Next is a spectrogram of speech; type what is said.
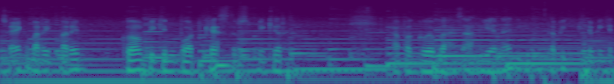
Saya kemarin-kemarin gue bikin podcast terus mikir apa gue bahas alien aja gitu kayak mikir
